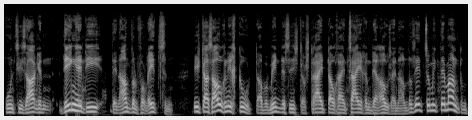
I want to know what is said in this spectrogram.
und Sie sagen Dinge, die den anderen verletzen ist das auch nicht gut, aber mindestens ist der Streit auch ein Zeichen der Auseinandersetzung mit dem anderen.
